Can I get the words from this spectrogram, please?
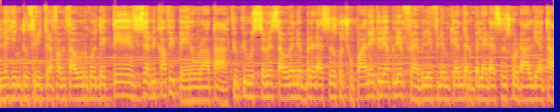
लेकिन दूसरी तरफ़ हम सावन को देखते हैं, जिसे अभी काफ़ी पेन हो रहा था, क्योंकि उस समय सावन ने ब्लड एसेंस को छुपाने के लिए अपने फेवली फ़िल्म के अंदर ब्लड एसेंस को डाल दिया था।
